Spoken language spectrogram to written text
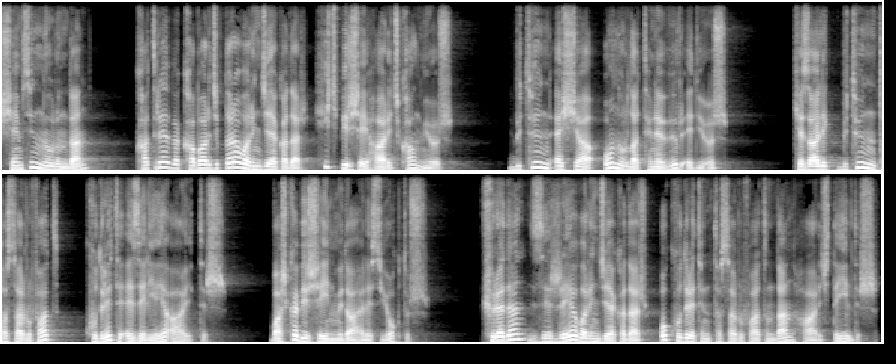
şemsin nurundan katre ve kabarcıklara varıncaya kadar hiçbir şey hariç kalmıyor. Bütün eşya o nurla tenevvür ediyor. Kezalik bütün tasarrufat kudret-i ezeliyeye aittir. Başka bir şeyin müdahalesi yoktur. Küreden zerreye varıncaya kadar o kudretin tasarrufatından hariç değildir.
